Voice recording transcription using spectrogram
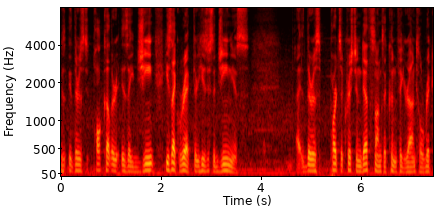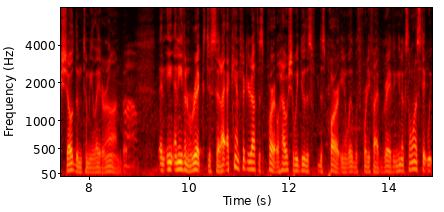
mm-hmm. there's Paul Cutler is a gene. He's like Rick. He's just a genius. There's parts of Christian Death songs I couldn't figure out until Rick showed them to me later on. But wow and, and even Rick just said, I, I, can't figure out this part. Well, how should we do this this part? You know, with, with 45 Grave. You know, because I want to stay. We,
